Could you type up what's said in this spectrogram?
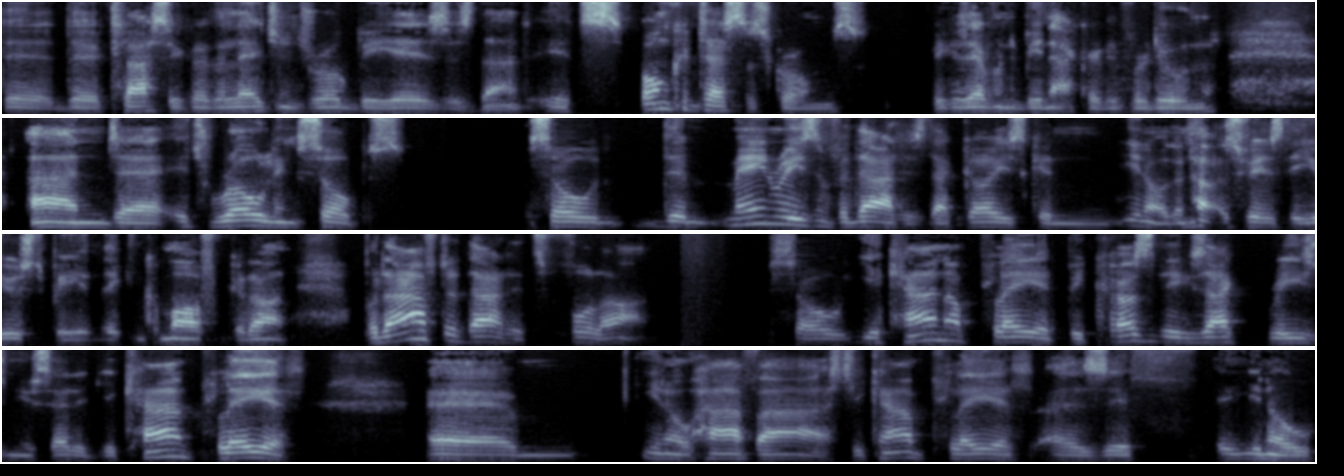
the the classic or the legends rugby is is that it's uncontested scrums because everyone would be knackered if we're doing it, and uh, it's rolling subs. So the main reason for that is that guys can you know they're not as fit as they used to be and they can come off and get on, but after that it's full on. So you cannot play it because of the exact reason you said it. You can't play it um, you know, half-assed. You can't play it as if you know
